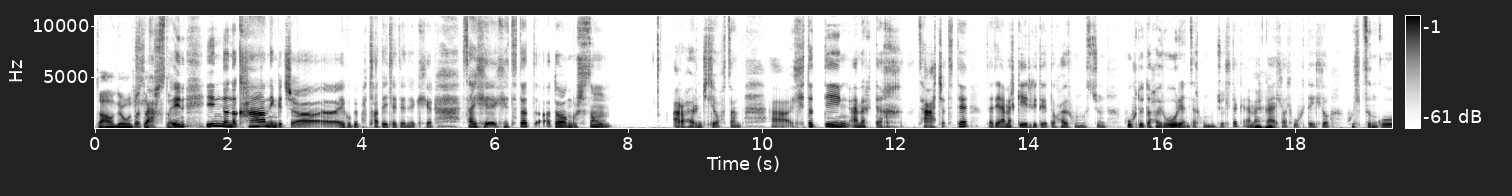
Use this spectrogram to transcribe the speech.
Заавал бол явуулжлах хэрэгтэй. хэрэгтэй. Энэ энэ нэг хаана ингэж айгу би баталгаатай хэлээд байна гэхээр сая хятадд одоо өнгөрсөн 10 20 жилийн хугацаанд аа, хятадын Америкт байх цагаачд тий. За тэгээ Америкийн иргэд гэдэг хоёр хүмүүс чинь хүүхдүүдэд хоёр өөр янзаар хүмүүжүүлдэг. Америк айл бол хүүхдээ илүү хүлцэнгүү,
